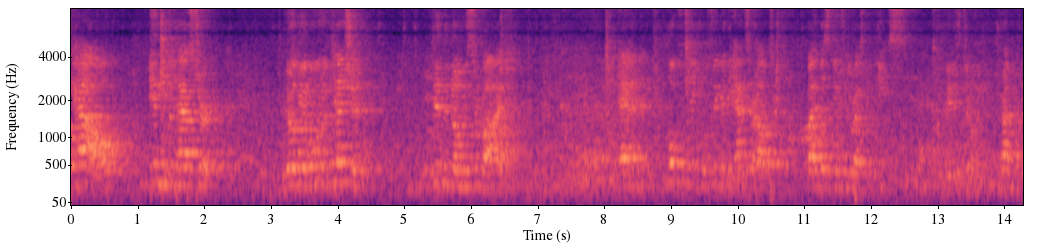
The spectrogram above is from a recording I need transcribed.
a cow in the pasture. There will be a moment of tension. Did the gnome survive? And hopefully you'll figure the answer out by listening to the rest of the piece. Ladies and gentlemen, Trample.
